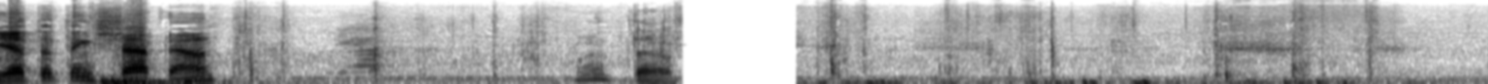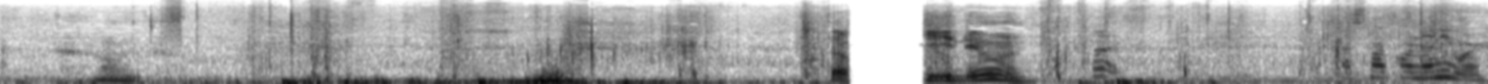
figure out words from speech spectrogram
You got that thing strapped down? Yeah. What the? F- What the f- are you doing? What? That's not going anywhere.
